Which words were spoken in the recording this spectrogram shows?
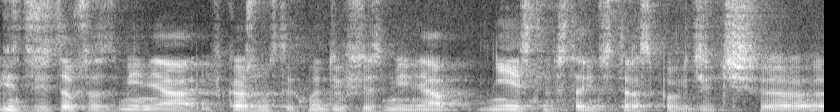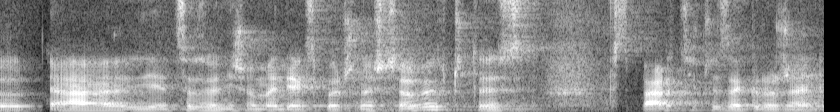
Więc to się cały czas zmienia i w każdym z tych mediów się zmienia. Nie jestem w stanie Ci teraz powiedzieć. A co sądzisz o mediach społecznościowych? Czy to jest wsparcie czy zagrożenie?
